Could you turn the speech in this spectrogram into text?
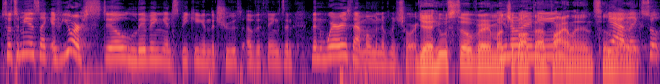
so to me it's like if you are still living and speaking in the truth of the things then then where is that moment of maturity Yeah, he was still very much know about that mean? violence and yeah, like, like, so,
